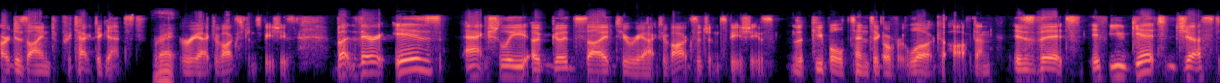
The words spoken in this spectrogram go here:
are designed to protect against right. reactive oxygen species. But there is actually a good side to reactive oxygen species that people tend to overlook often is that if you get just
